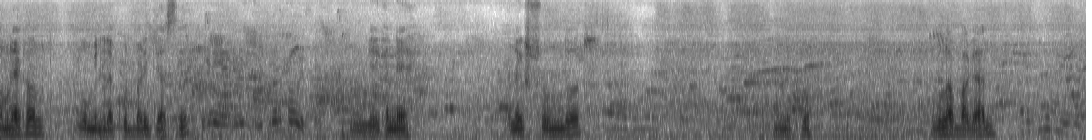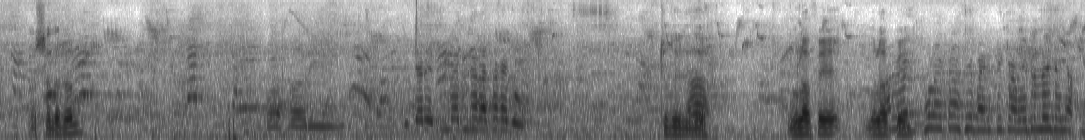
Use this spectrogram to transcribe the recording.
আমরা এখন কুমিল্লা কুটবাড়িতে আছি। এখানে অনেক সুন্দর অনেক গোলাপ বাগান অসাধারণ। গোলাপে গোলাপে। আছে বাইরে থেকে লই যাই আপনি।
